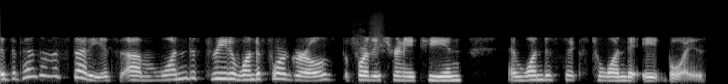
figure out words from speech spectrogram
It depends on the study. It's um, one to three to one to four girls before they turn eighteen, and one to six to one to eight boys.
